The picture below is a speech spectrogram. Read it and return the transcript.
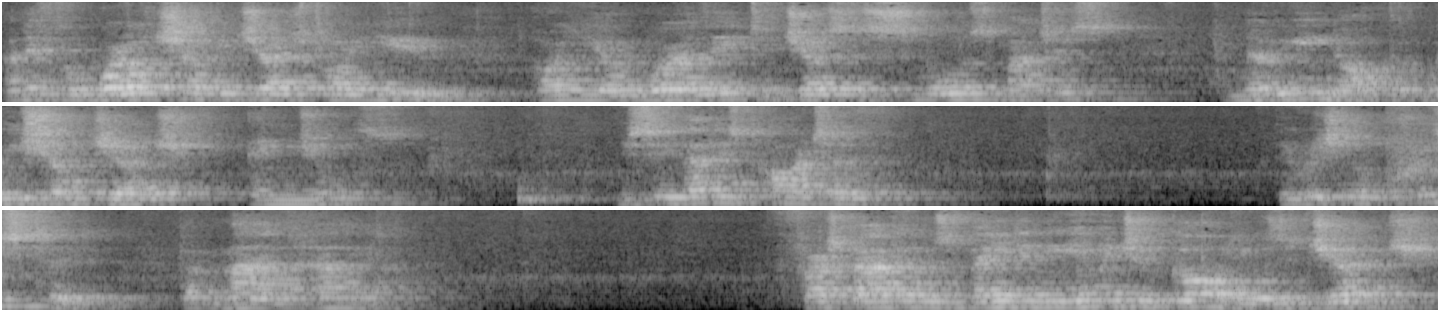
And if the world shall be judged by you, are ye unworthy to judge the smallest matters? Know ye not that we shall judge angels? You see, that is part of the original priesthood that man had. First Adam was made in the image of God, he was a judge.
